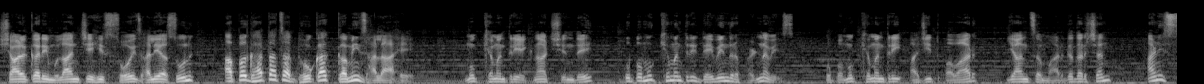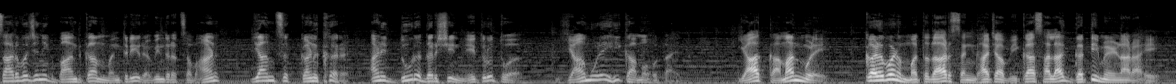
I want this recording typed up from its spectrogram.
शाळकरी मुलांची ही सोय झाली असून अपघाताचा धोका कमी झाला आहे. मुख्यमंत्री एकनाथ शिंदे उपमुख्यमंत्री देवेंद्र फडणवीस उपमुख्यमंत्री अजित पवार यांचं मार्गदर्शन आणि सार्वजनिक बांधकाम मंत्री रवींद्र चव्हाण यांचं कणखर आणि दूरदर्शी नेतृत्व यामुळे ही कामं होत आहेत. या कामांमुळे कळवण मतदारसंघाच्या विकासाला गती मिळणार आहे.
